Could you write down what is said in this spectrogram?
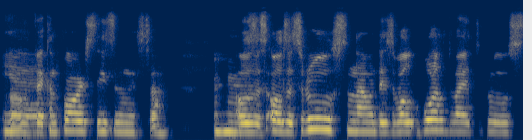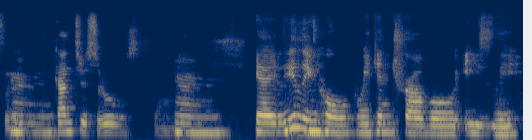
Yeah. back and forth easily. So Mhm. all this all these rules nowadays, world, worldwide rules, uh, Mm. countries rules. Mm. Yeah, I really hope we can travel easily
